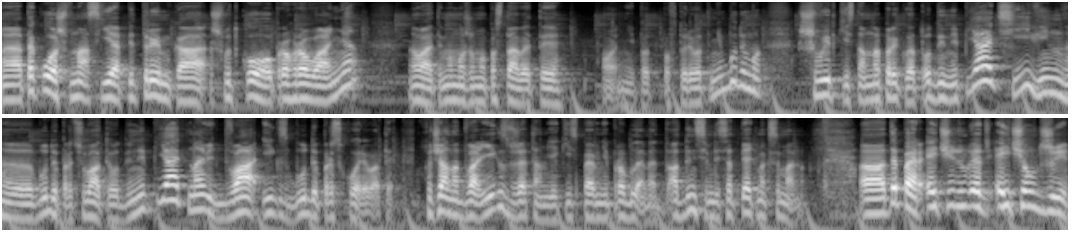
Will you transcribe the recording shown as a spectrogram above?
Е, Також в нас є підтримка швидкого програвання. Давайте ми можемо поставити. О, ні, повторювати не будемо. Швидкість там, наприклад, 1,5, і він е, буде працювати 1,5, навіть 2х буде прискорювати. Хоча на 2х вже там якісь певні проблеми. 1,75 максимально. Тепер HLG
